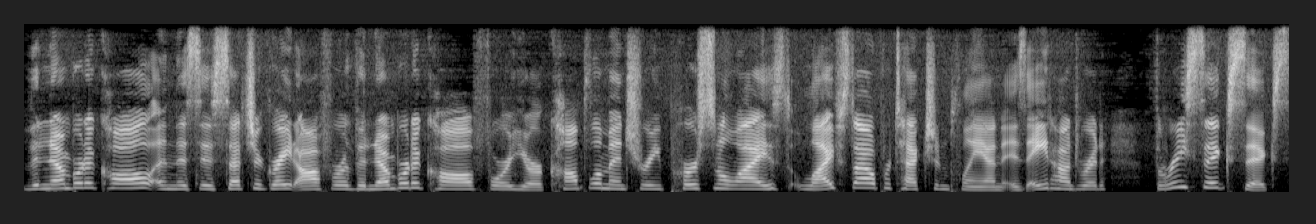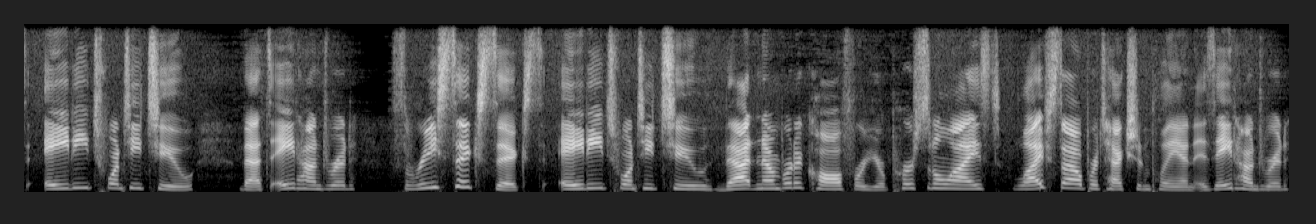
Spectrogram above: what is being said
The number to call, and this is such a great offer, the number to call for your complimentary personalized lifestyle protection plan is 800 366 8022. That's 800 366 8022. That number to call for your personalized lifestyle protection plan is 800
